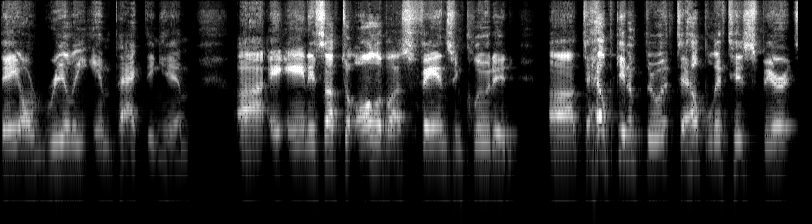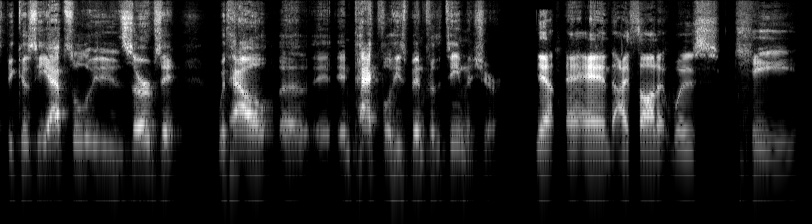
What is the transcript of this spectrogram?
They are really impacting him Uh, and it's up to all of us, fans included, uh, to help get him through it, to help lift his spirits because he absolutely deserves it with how uh, impactful he's been for the team this year. Yeah, and I thought it was key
